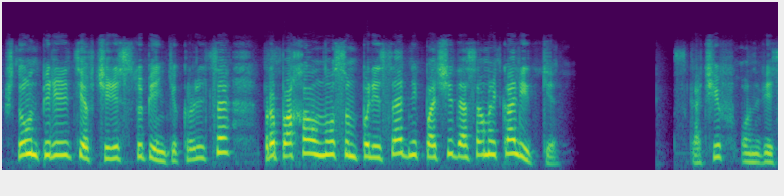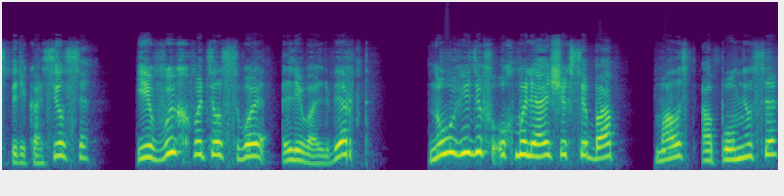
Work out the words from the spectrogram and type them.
что он, перелетев через ступеньки крыльца, пропахал носом полисадник почти до самой калитки. Скочив, он весь перекосился и выхватил свой револьвер, но, увидев ухмыляющихся баб, малость опомнился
